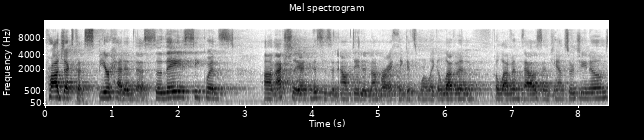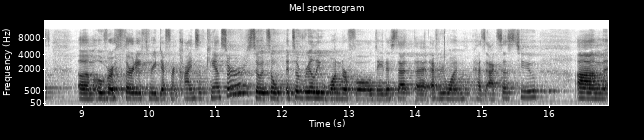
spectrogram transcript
projects that spearheaded this. So they sequenced, um, actually, I, this is an outdated number. I think it's more like 11 11,000 cancer genomes, um, over 33 different kinds of cancer. So it's a, it's a really wonderful data set that everyone has access to. Um,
